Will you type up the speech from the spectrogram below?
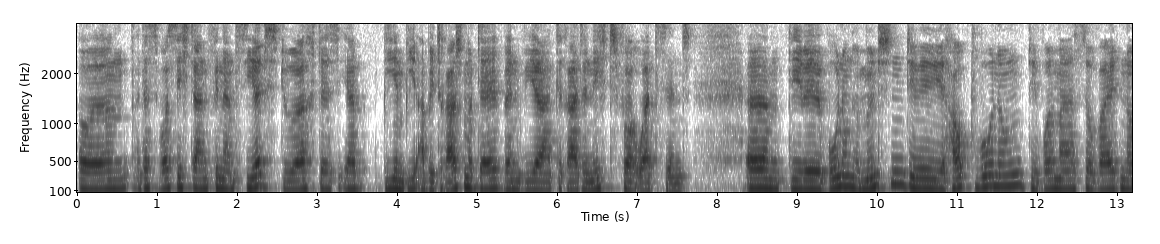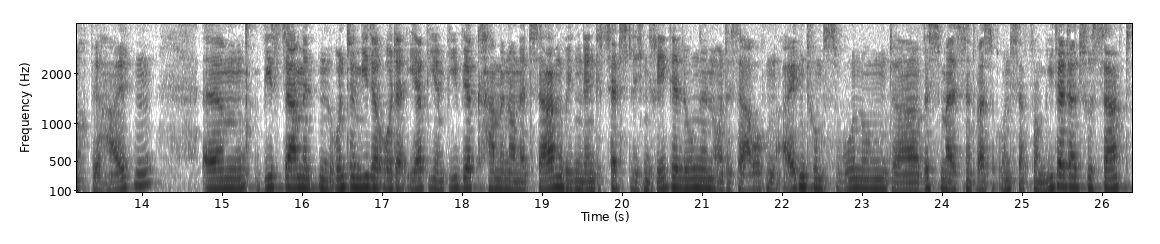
das was sich dann finanziert durch das Airbnb-Arbitrage-Modell, wenn wir gerade nicht vor Ort sind. Ähm, die Wohnung in München, die Hauptwohnung, die wollen wir soweit noch behalten. Ähm, Wie es da mit einem Untermieter oder Airbnb wird, kann man noch nicht sagen, wegen den gesetzlichen Regelungen. Und es ist ja auch eine Eigentumswohnung. Da wissen wir jetzt nicht, was unser Vermieter dazu sagt.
